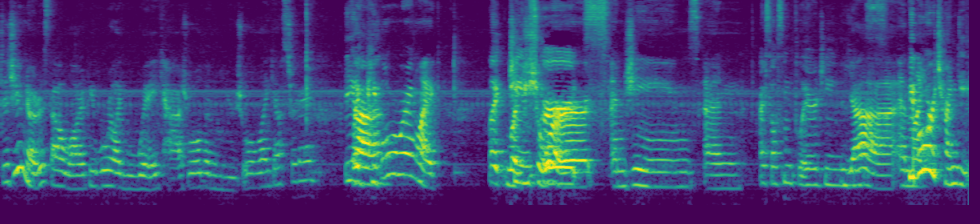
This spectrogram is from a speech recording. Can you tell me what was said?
Did you notice that a lot of people were like way casual than usual like yesterday? Yeah, Like people were wearing like like like jean shorts skirts. and jeans and I saw some flare jeans. yeah and people like, were trendy.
